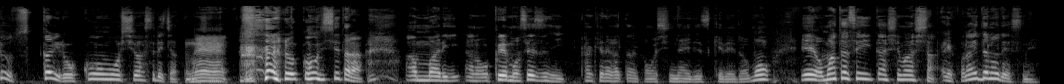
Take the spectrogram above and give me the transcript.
今日すっかり録音をし忘れちゃってますねね。録音してたらあんまりあの遅れもせずに関係なかったのかもしれないですけれども、えーお待たせいたしました、えーこの間のですね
